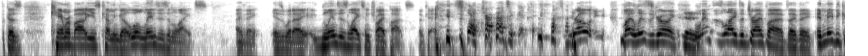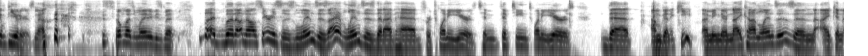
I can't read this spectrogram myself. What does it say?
Because camera bodies come and go. Well, lenses and lights, I think, is what I lenses, lights, and tripods. Okay, so Yeah, tripods are good too. it's growing. My list is growing. Yeah. Lenses, lights, and tripods. I think, and maybe computers. Now, so much money to be spent. But but on all seriousness, lenses. I have lenses that I've had for 20 years, 10, 15, 20 years that I'm gonna keep. I mean, they're Nikon lenses, and I can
